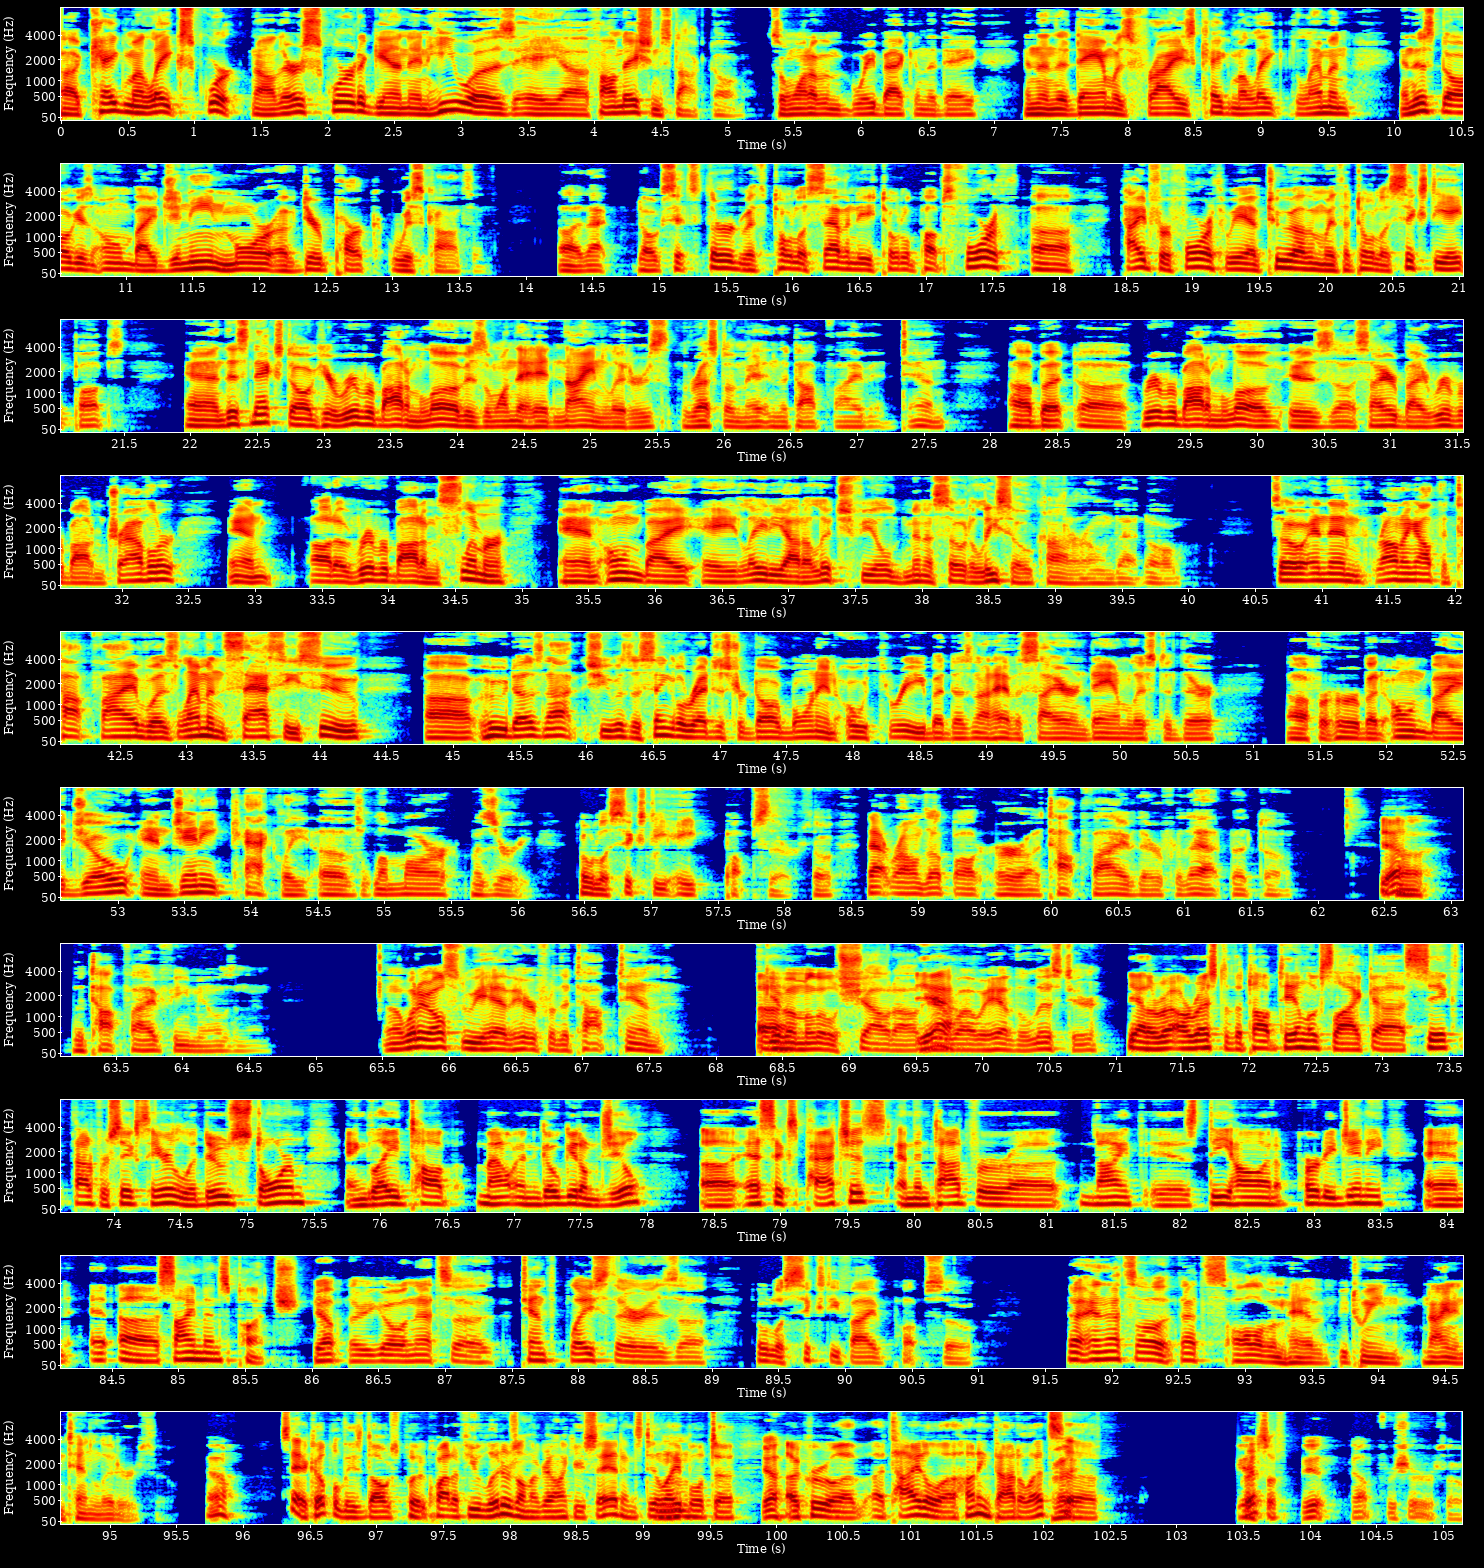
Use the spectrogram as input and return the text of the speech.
uh, Kegma Lake Squirt. Now there's Squirt again, and he was a uh, foundation stock dog. So one of them way back in the day, and then the dam was Fry's Kegma Lake Lemon, and this dog is owned by Janine Moore of Deer Park, Wisconsin. Uh, that dog sits third with a total of 70 total pups. Fourth, uh, tied for fourth, we have two of them with a total of 68 pups. And this next dog here, River Bottom Love, is the one that had nine litters. The rest of them in the top five had 10. Uh, but uh, River Bottom Love is uh, sired by River Bottom Traveler and out of River Bottom Slimmer and owned by a lady out of Litchfield, Minnesota. Lisa O'Connor owned that dog. So, and then rounding out the top five was Lemon Sassy Sue, uh, who does not, she was a single registered dog born in 03, but does not have a sire and dam listed there uh, for her, but owned by Joe and Jenny Cackley of Lamar, Missouri. Total of 68 pups there. So that rounds up our, our uh, top five there for that. But uh, Yeah. uh, the top five females. And then uh, what else do we have here for the top 10? Uh, Give them a little shout out yeah. here while we have the list here. Yeah, the our rest of the top ten looks like uh, six tied for sixth here. Ledou's Storm and Glade Top Mountain Go Get 'em Jill, uh, Essex Patches, and then tied for uh, ninth is Dehan Purdy Jenny and uh, Simon's Punch. Yep, there you go. And that's uh tenth place. There is a total of sixty five pups. So, and that's all. That's all of them have between nine and ten litters. So, yeah, Say a couple of these dogs put quite a few litters on the ground, like you said, and still Mhm. able to Yeah. accrue a, a title, a hunting title. That's Right. uh, Yeah. impressive. yeah, yeah, for sure. So,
